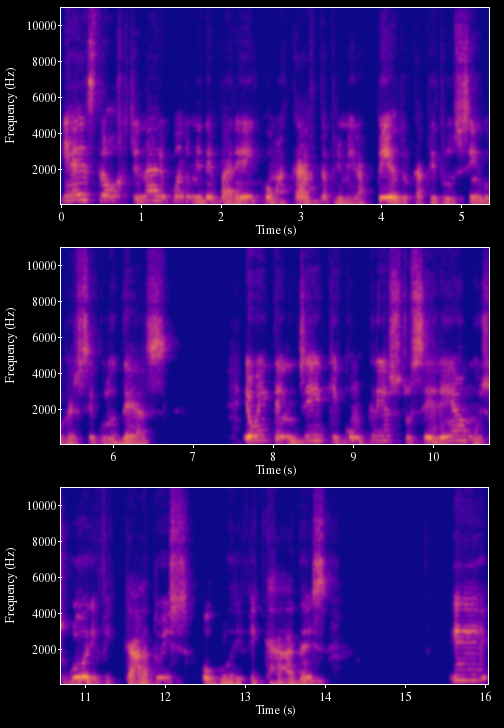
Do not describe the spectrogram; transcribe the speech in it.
E é extraordinário quando me deparei com a carta 1 Pedro, capítulo 5, versículo 10. Eu entendi que com Cristo seremos glorificados ou glorificadas. E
